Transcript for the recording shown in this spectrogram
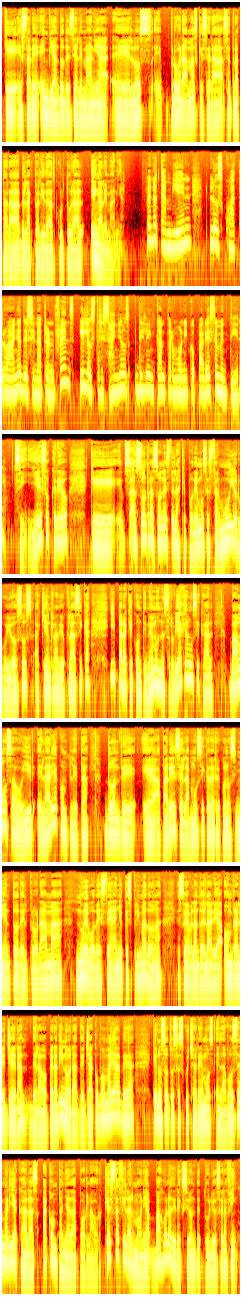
que estaré enviando desde Alemania eh, los eh, programas que será se tratará de la actualidad cultural en Alemania. Bueno, también los cuatro años de Sinatra and Friends y los tres años del encanto armónico. Parece mentira. Sí, y eso creo que son razones de las que podemos estar muy orgullosos aquí en Radio Clásica. Y para que continuemos nuestro viaje musical, vamos a oír el área completa donde eh, aparece la música de reconocimiento del programa nuevo de este año, que es Primadonna. Estoy hablando del área Ombra Leggera de la ópera Dinora de Giacomo Meyerbeer, que nosotros escucharemos en la voz de María Calas acompañada por la Orquesta Filarmonia bajo la dirección de Tulio Serafín.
